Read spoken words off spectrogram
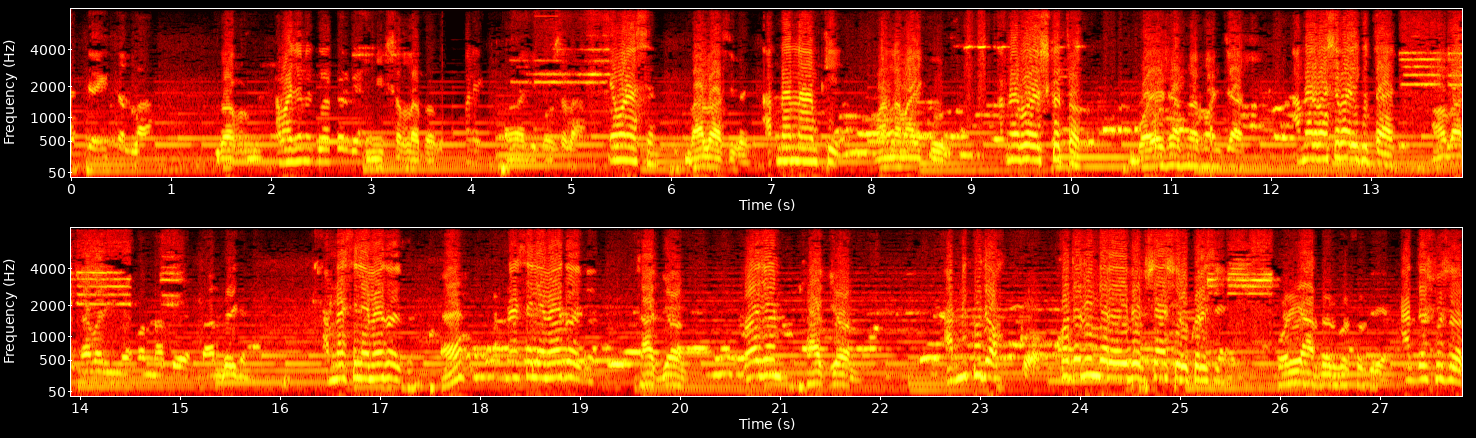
আচ্ছা ইনশাল্লাহ। দোয়া করুন আমার জন্য দোয়া করবেন? ইনশাল্লাহ দোয়া ওয়ালাইকুম আসসালাম। কেমন আছেন? ভালো আছি ভাই। আপনার নাম কি? আমার নাম আইকুল আপনার বয়স কত? বয়স আপনার পঞ্চাশ। আপনার বাসা বাড়ি কোথায়? আমার বাসা বাড়ি এখন নাতে। আপনার ছেলে মেয়ে কয়জন? হ্যাঁ? আপনার ছেলে মেয়ে কয়জন? সাতজন। কয়জন? সাতজন। আপনি কত কতদিন ধরে এই ব্যবসা শুরু করেছেন? ওই আট দশ বছর দিয়ে আট দশ বছর।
